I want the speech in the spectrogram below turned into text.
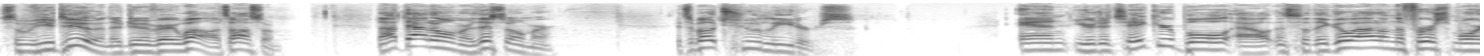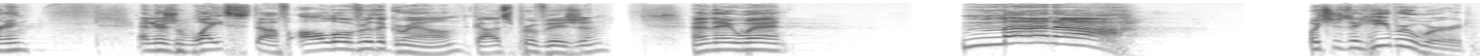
some of you do, and they're doing very well. It's awesome. Not that omer, this omer. It's about two liters. And you're to take your bowl out. And so they go out on the first morning, and there's white stuff all over the ground, God's provision. And they went, manna, which is a Hebrew word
